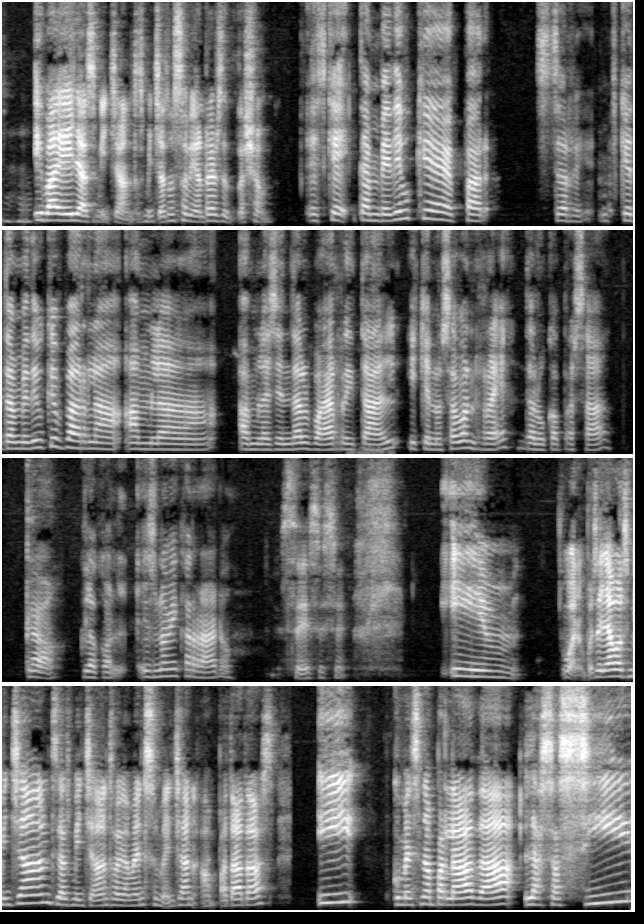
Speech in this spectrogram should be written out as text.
Uh -huh. I va ella als mitjans, els mitjans no sabien res de tot això. És que també diu que per... Sorry, que també diu que parla amb la, amb la gent del barri i tal i que no saben res de lo que ha passat. Clar. La qual és una mica raro. Sí, sí, sí. I, bueno, doncs ella va als mitjans i els mitjans, òbviament, s'ho mengen amb patates i comencen a parlar de l'assassí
